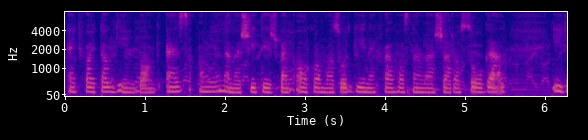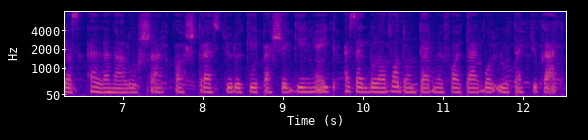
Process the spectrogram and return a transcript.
egyfajta génbank ez, ami a nemesítésben alkalmazott gének felhasználására szolgál. Így az ellenállóság, a stressztűrő képesség génjeit ezekből a vadon termőfajtákból ültetjük át.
